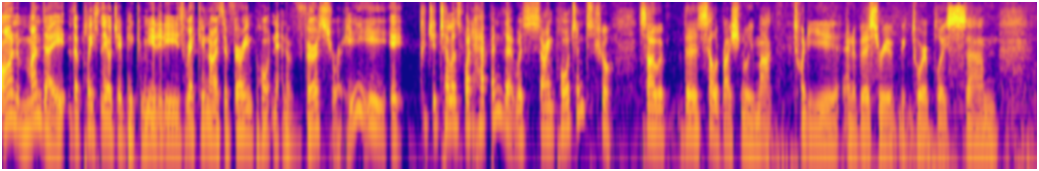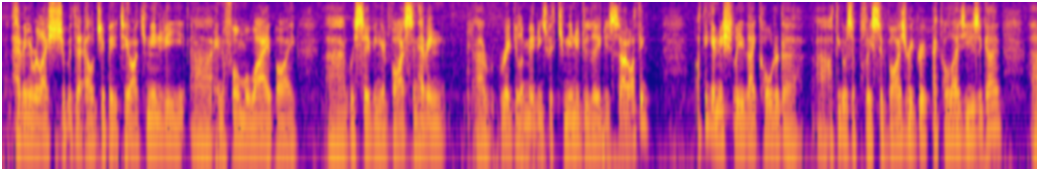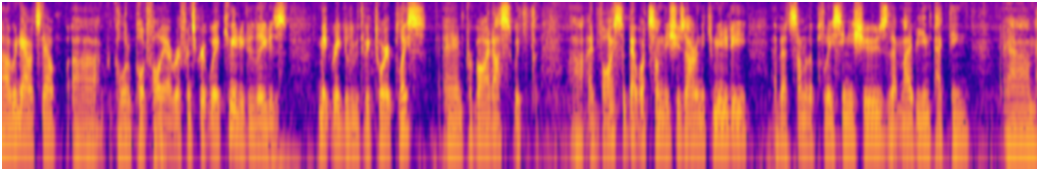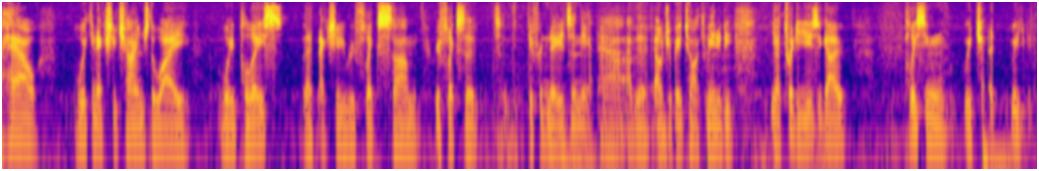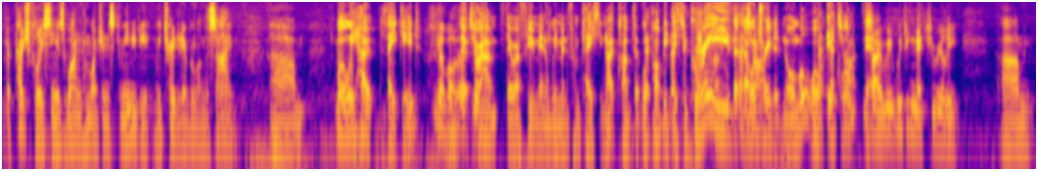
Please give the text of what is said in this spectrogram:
On Monday, the police and the LGBT communities recognised a very important anniversary. I- Could you tell us what happened that was so important? Sure. So uh, the celebration will mark 20 year anniversary of Victoria Police um, having a relationship with the LGBTI community uh, in a formal way by uh, receiving advice and having uh, regular meetings with community leaders. So I think. I think initially they called it a, uh, I think it was a police advisory group back all those years ago. Uh, we now it's now we call it a portfolio reference group where community leaders meet regularly with the Victoria Police and provide us with uh, advice about what some of the issues are in the community, about some of the policing issues that may be impacting, um, how we can actually change the way we police that actually reflects um, reflects the, the different needs and the uh, of the LGBTI community. You know, 20 years ago, policing we ch- we approached policing as one homogenous community. We treated everyone the same. Um, Well, we hope they did. Yeah, well, there, that's there right. are there are a few men and women from Tasty Nightclub that will That- probably that- disagree right. that That's they were right. treated normal or That- that's equal. right. Yeah. So we, we didn't actually really um,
